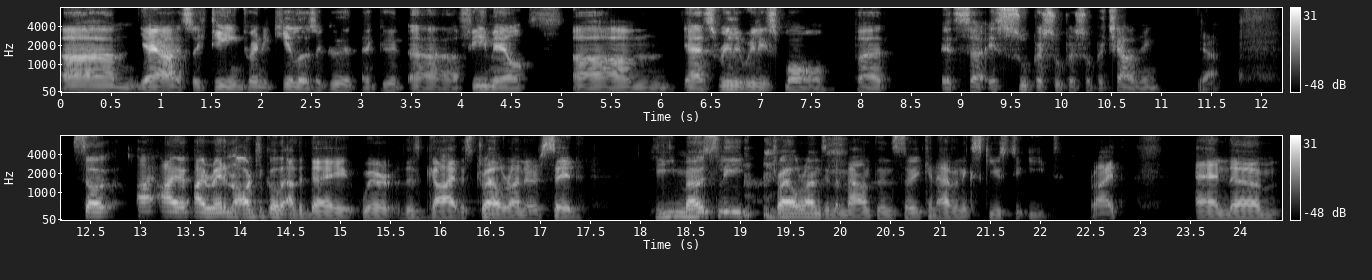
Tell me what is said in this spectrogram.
Um, yeah, it's 18, 20 kilos, a good, a good uh, female. Um, yeah, it's really, really small, but it's uh, it's super, super, super challenging. Yeah. So I, I I read an article the other day where this guy, this trail runner, said he mostly trail runs in the mountains so he can have an excuse to eat, right? And um,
